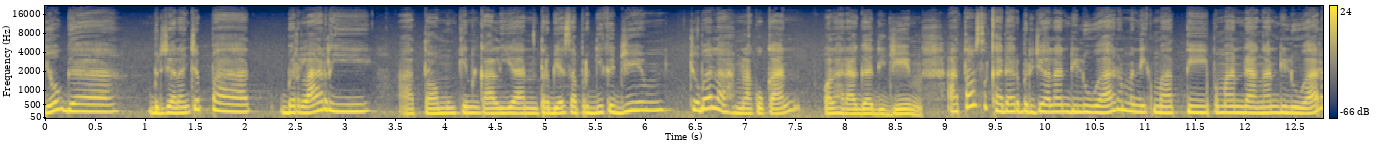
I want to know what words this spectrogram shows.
yoga, berjalan cepat, berlari, atau mungkin kalian terbiasa pergi ke gym. Cobalah melakukan olahraga di gym atau sekadar berjalan di luar menikmati pemandangan di luar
